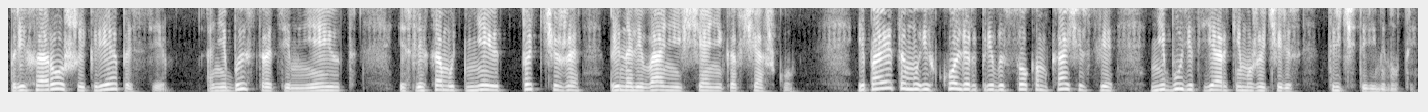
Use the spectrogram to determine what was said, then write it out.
при хорошей крепости – они быстро темнеют и слегка мутнеют тотчас же при наливании из чайника в чашку, и поэтому их колер при высоком качестве не будет ярким уже через 3-4 минуты.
